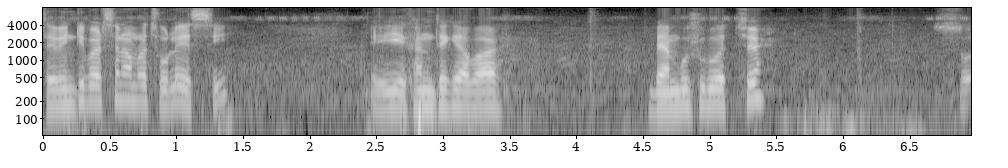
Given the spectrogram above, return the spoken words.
সেভেন্টি পার্সেন্ট আমরা চলে এসেছি। এই এখান থেকে আবার ব্যাম্বু শুরু হচ্ছে। সো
